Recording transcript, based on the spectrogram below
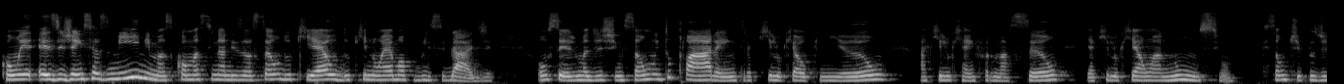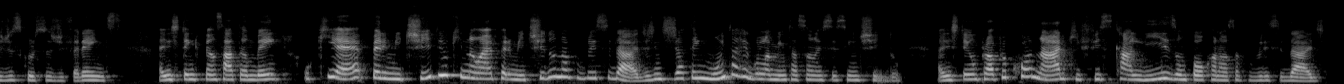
com exigências mínimas, como a sinalização do que é ou do que não é uma publicidade. Ou seja, uma distinção muito clara entre aquilo que é opinião, aquilo que é informação e aquilo que é um anúncio, que são tipos de discursos diferentes. A gente tem que pensar também o que é permitido e o que não é permitido na publicidade. A gente já tem muita regulamentação nesse sentido. A gente tem o próprio CONAR que fiscaliza um pouco a nossa publicidade.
